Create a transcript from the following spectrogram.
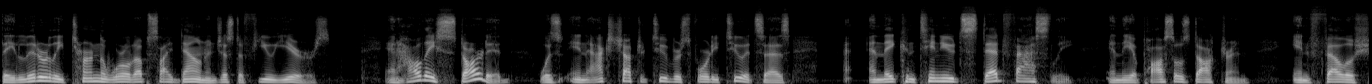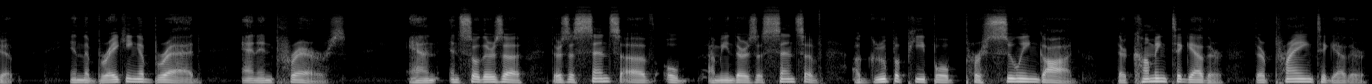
they literally turned the world upside down in just a few years. And how they started was in Acts chapter 2, verse 42, it says, And they continued steadfastly in the apostles' doctrine, in fellowship, in the breaking of bread, and in prayers. And, and so there's a there's a sense of I mean there's a sense of a group of people pursuing God. They're coming together. They're praying together.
